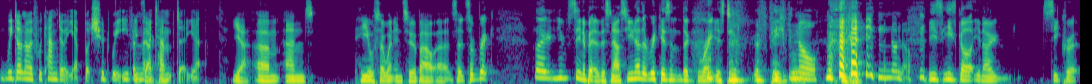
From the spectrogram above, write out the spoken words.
we don't know if we can do it yet, but should we even Exactly. attempt it yet? Yeah, um, and he also went into about uh, so so Rick. So you've seen a bit of this now, so you know that Rick isn't the greatest of, of people. No. no, no. he's he's got you know secret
